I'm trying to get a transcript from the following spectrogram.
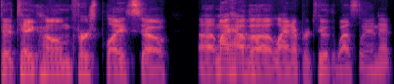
to take home first place. So uh, might have a lineup or two with Wesley in it.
